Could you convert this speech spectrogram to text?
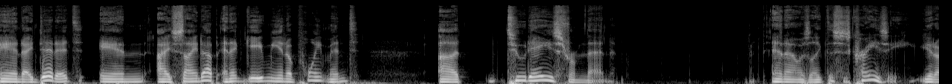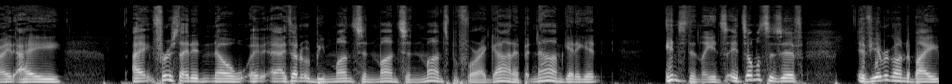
And I did it and I signed up and it gave me an appointment uh 2 days from then. And I was like this is crazy. You know I I I first I didn't know I thought it would be months and months and months before I got it but now I'm getting it instantly it's it's almost as if if you ever gone to buy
